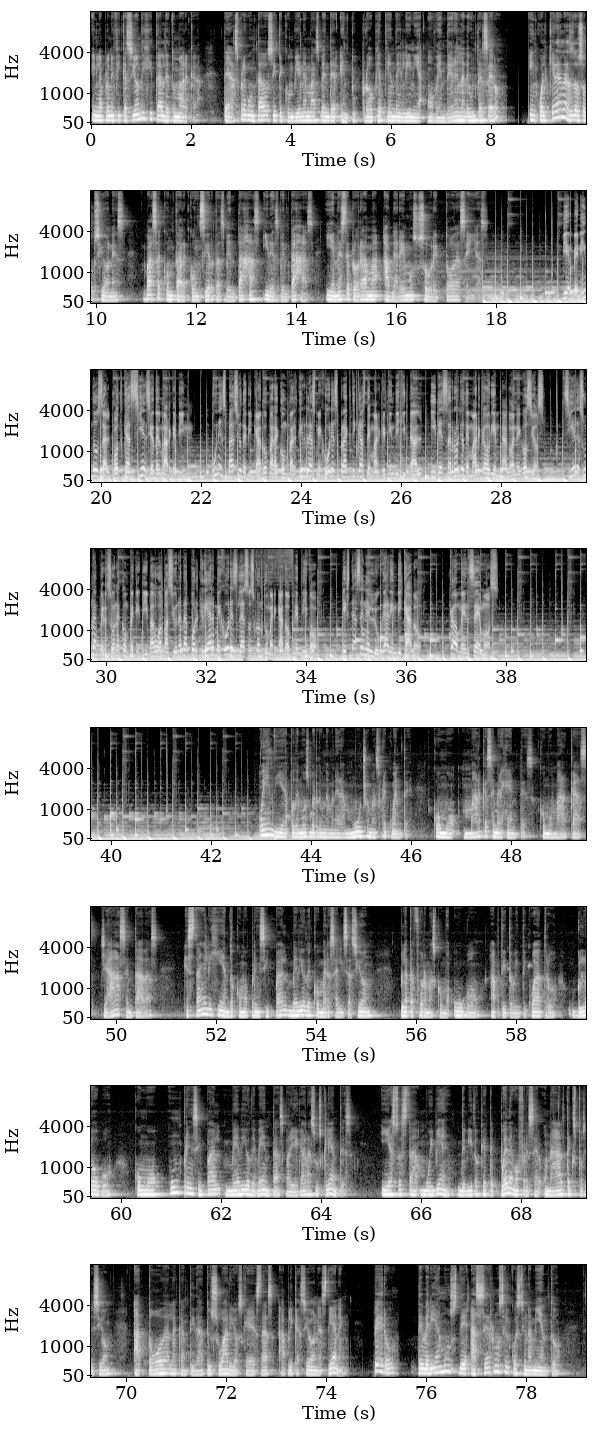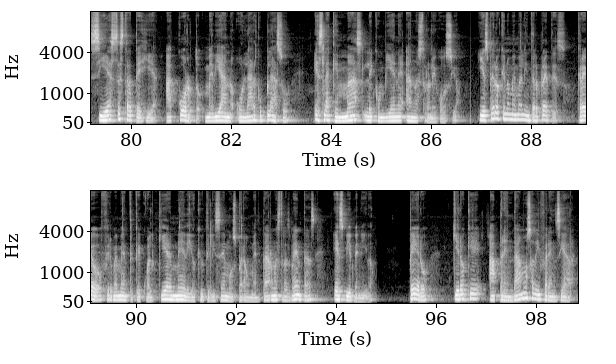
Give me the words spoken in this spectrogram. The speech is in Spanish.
En la planificación digital de tu marca, ¿te has preguntado si te conviene más vender en tu propia tienda en línea o vender en la de un tercero? En cualquiera de las dos opciones vas a contar con ciertas ventajas y desventajas y en este programa hablaremos sobre todas ellas. Bienvenidos al podcast Ciencia del Marketing, un espacio dedicado para compartir las mejores prácticas de marketing digital y desarrollo de marca orientado a negocios. Si eres una persona competitiva o apasionada por crear mejores lazos con tu mercado objetivo, estás en el lugar indicado. Comencemos. Hoy en día podemos ver de una manera mucho más frecuente como marcas emergentes, como marcas ya asentadas, están eligiendo como principal medio de comercialización plataformas como Hugo, Aptito 24, Globo, como un principal medio de ventas para llegar a sus clientes. Y esto está muy bien debido a que te pueden ofrecer una alta exposición a toda la cantidad de usuarios que estas aplicaciones tienen. Pero deberíamos de hacernos el cuestionamiento si esta estrategia a corto, mediano o largo plazo es la que más le conviene a nuestro negocio. Y espero que no me malinterpretes. Creo firmemente que cualquier medio que utilicemos para aumentar nuestras ventas es bienvenido. Pero quiero que aprendamos a diferenciar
